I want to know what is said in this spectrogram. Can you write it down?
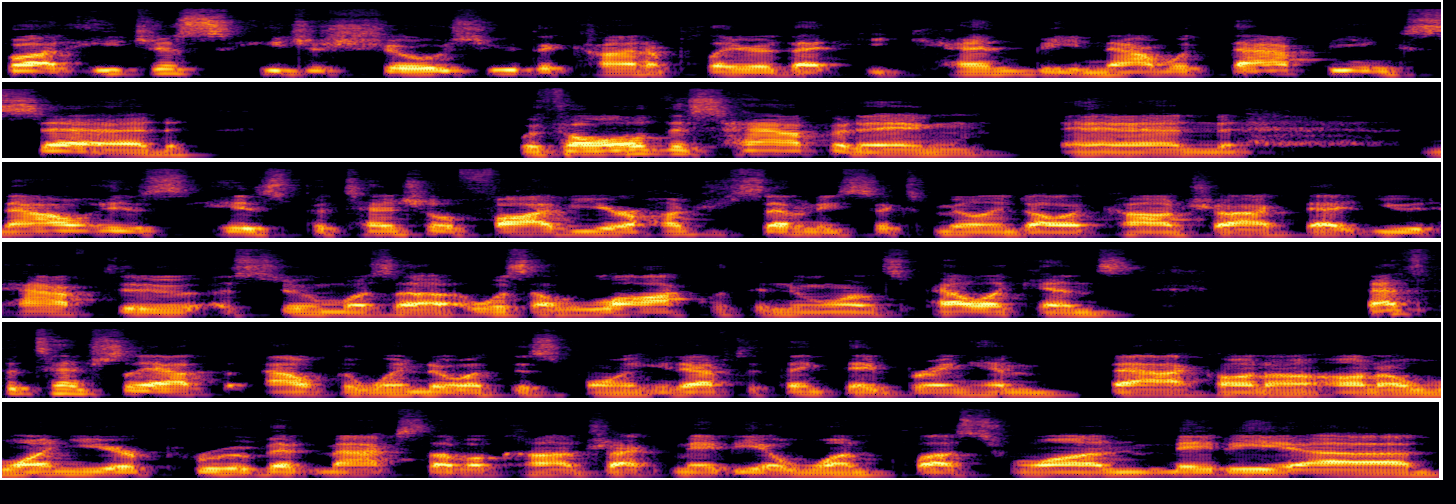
But he just he just shows you the kind of player that he can be. Now, with that being said, with all of this happening and now his his potential five year, 176 million dollar contract that you'd have to assume was a was a lock with the New Orleans Pelicans that's potentially out, out the window at this point. You'd have to think they bring him back on a on a one year prove it max level contract, maybe a one plus one, maybe a,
